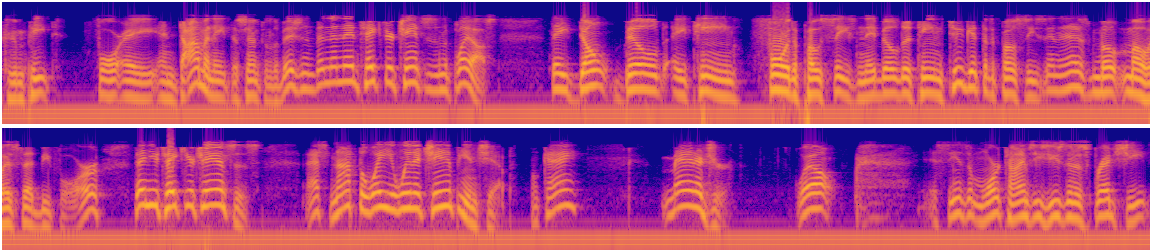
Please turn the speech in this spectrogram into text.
compete for a and dominate the Central Division, but then they take their chances in the playoffs. They don't build a team for the postseason. They build a team to get to the postseason, and as Mo, Mo has said before, then you take your chances. That's not the way you win a championship, okay? Manager. Well, it seems that more times he's using a spreadsheet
